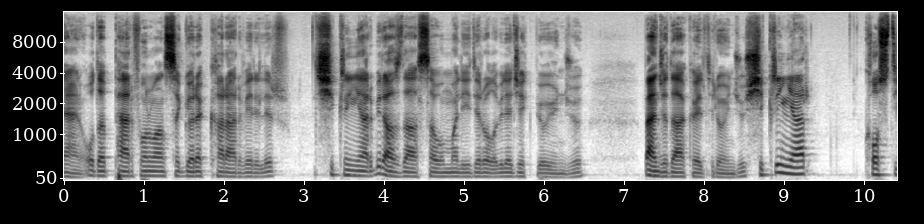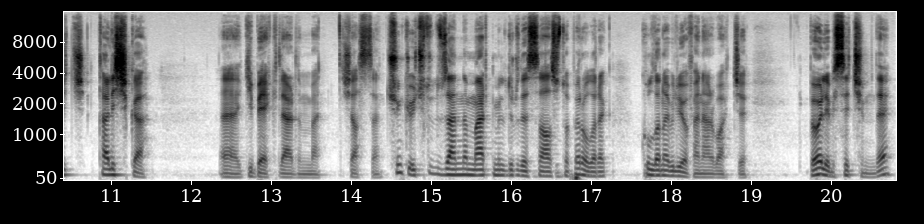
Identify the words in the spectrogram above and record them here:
Yani o da performansa göre karar verilir. Skriniar biraz daha savunma lideri olabilecek bir oyuncu. Bence daha kaliteli oyuncu. Skriniar, Kostic, Talişka e, gibi eklerdim ben şahsen. Çünkü üçlü düzende Mert Müldür'ü de sağ stoper olarak kullanabiliyor Fenerbahçe. Böyle bir seçimde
